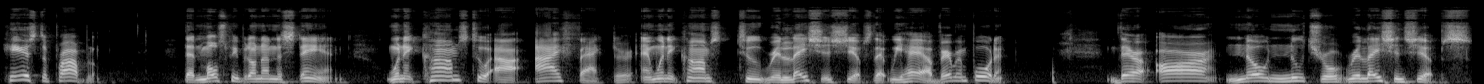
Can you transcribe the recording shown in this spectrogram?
Here's the problem that most people don't understand. When it comes to our I factor and when it comes to relationships that we have, very important, there are no neutral relationships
